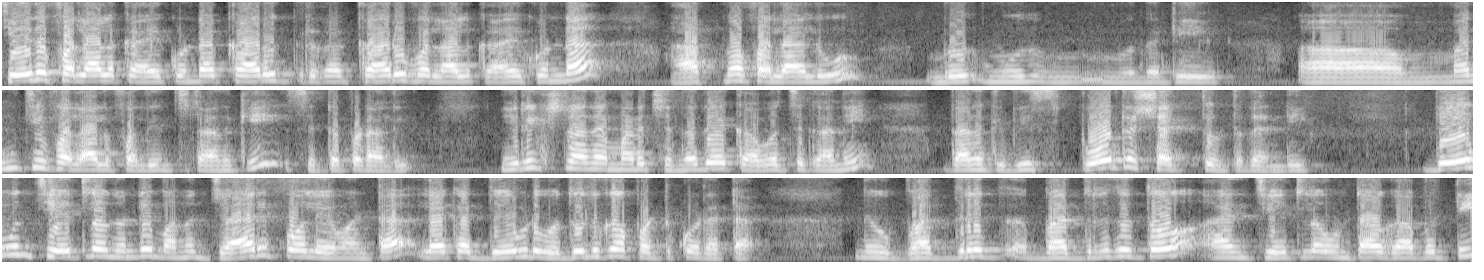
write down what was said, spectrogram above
చేదు ఫలాలు కాయకుండా కారు కారు ఫలాలు కాయకుండా ఆత్మ ఫలాలు మంచి ఫలాలు ఫలించడానికి సిద్ధపడాలి నిరీక్షణ అనే మాట చిన్నదే కావచ్చు కానీ దానికి విస్ఫోట శక్తి ఉంటుందండి. దేవుని చేతిలో నుండి మనం జారిపోలేమంట లేక దేవుడు వదులుగా పట్టుకోడట. నువ్వు భద్రత భద్రతతో ఆయన చేతిలో ఉంటావు కాబట్టి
